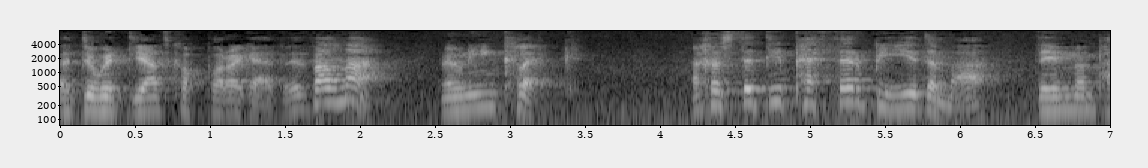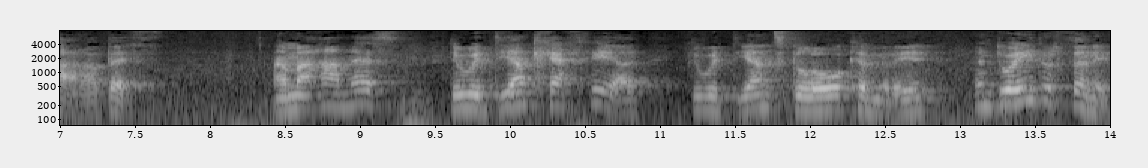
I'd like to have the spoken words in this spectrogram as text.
y diwydiant copor ag efydd fel yna, mewn un clic. Achos dydy pethau'r byd yma ddim yn para byth. A mae hanes diwydiant llechi a diwydiant glo Cymru yn dweud wrthyn ni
